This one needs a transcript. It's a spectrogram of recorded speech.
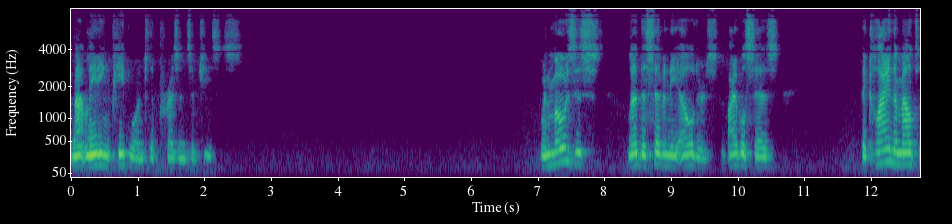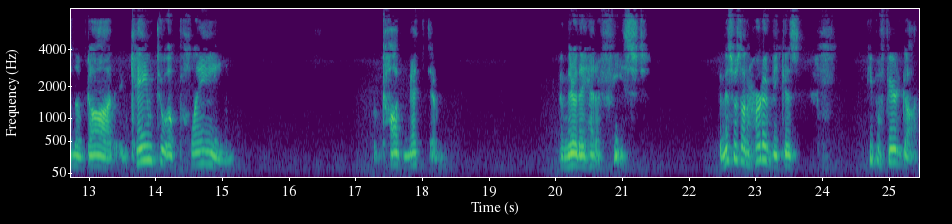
They're not leading people into the presence of Jesus. When Moses led the 70 elders, the Bible says they climbed the mountain of God and came to a plain where God met them. And there they had a feast. And this was unheard of because people feared God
